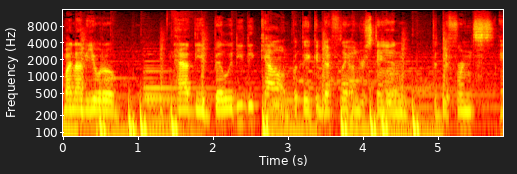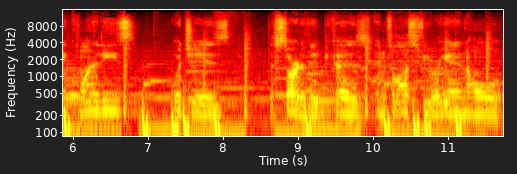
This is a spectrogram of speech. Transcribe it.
might not be able to have the ability to count, but they can definitely understand the difference in quantities, which is the start of it because in philosophy we're getting a whole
